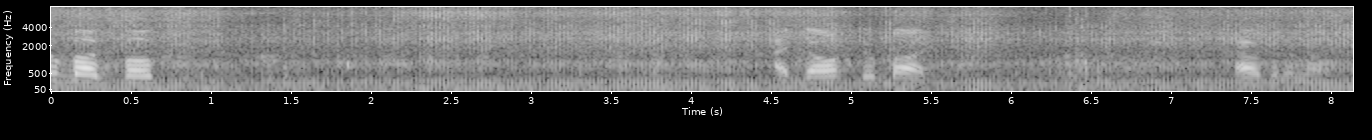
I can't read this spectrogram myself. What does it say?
do bugs, folks. I don't do bugs. How could I know?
